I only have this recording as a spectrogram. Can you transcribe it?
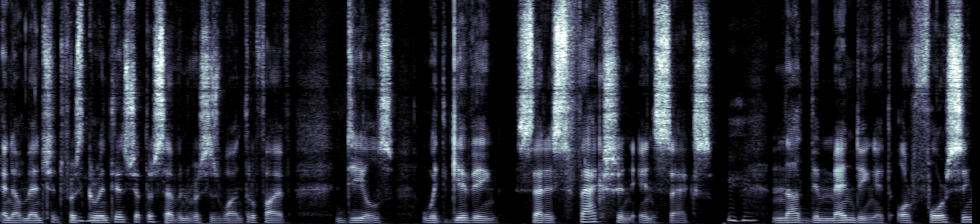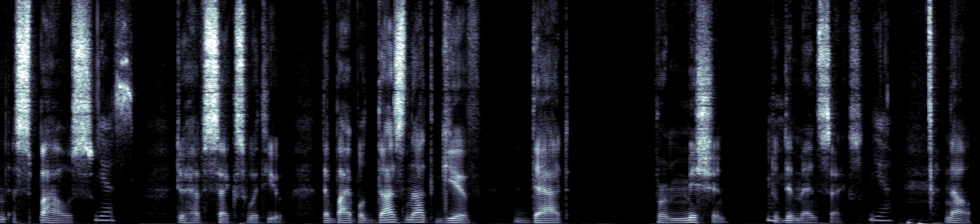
And I mentioned 1st Mm-hmm. Corinthians chapter 7 verses 1 through 5 deals with giving satisfaction in sex, Mm-hmm. not demanding it or forcing a spouse Yes. to have sex with you. The Bible does not give that permission to Mm-hmm. demand sex. Yeah. Now,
